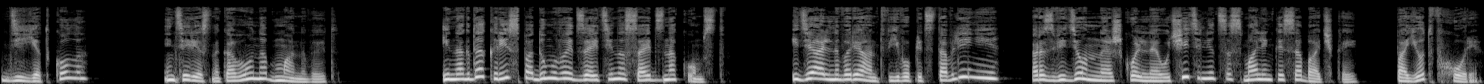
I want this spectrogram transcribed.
Диет-кола? Интересно, кого он обманывает? Иногда Крис подумывает зайти на сайт знакомств. Идеальный вариант в его представлении — разведенная школьная учительница с маленькой собачкой, поет в хоре.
